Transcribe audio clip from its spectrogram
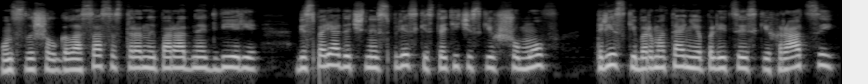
Он слышал голоса со стороны парадной двери, беспорядочные всплески статических шумов, трески бормотания полицейских раций,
